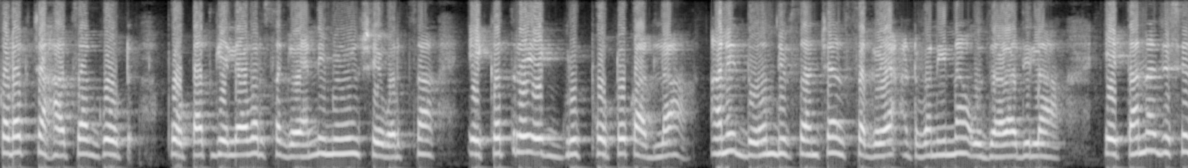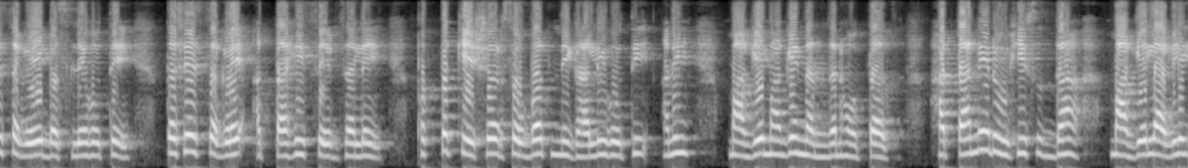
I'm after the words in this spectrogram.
कडक चहाचा गोट पोटात गेल्यावर सगळ्यांनी मिळून शेवटचा एकत्र एक ग्रुप फोटो काढला. आणि दोन दिवसांच्या सगळ्या आठवणींना उजाळा दिला. येताना जसे सगळे बसले होते तसे सगळे आत्ताही सेट झाले. फक्त केशर सोबत निघाली होती आणि मागे मागे नंदन होताच. हाताने रुही सुद्धा मागे लागली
